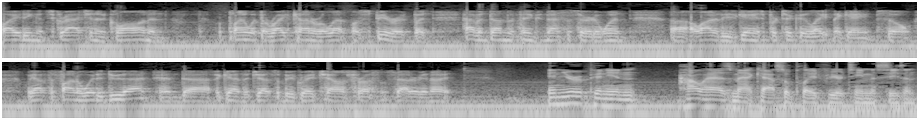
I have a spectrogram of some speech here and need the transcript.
fighting and scratching and clawing, and playing with the right kind of relentless spirit, but haven't done the things necessary to win uh, a lot of these games, particularly late in the game. So we have to find a way to do that. And uh, again, the Jets will be a great challenge for us on Saturday night. In your opinion, how has Matt Cassel played for your team this season?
